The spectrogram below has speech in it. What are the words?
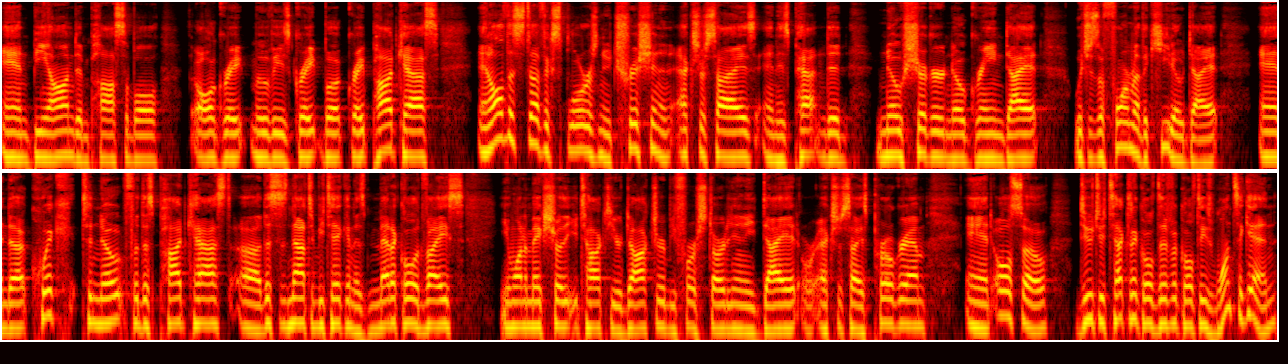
and Beyond Impossible. All great movies, great book, great podcast. And all this stuff explores nutrition and exercise and his patented no sugar, no grain diet, which is a form of the keto diet. And uh, quick to note for this podcast, uh, this is not to be taken as medical advice. You want to make sure that you talk to your doctor before starting any diet or exercise program. And also, due to technical difficulties, once again,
